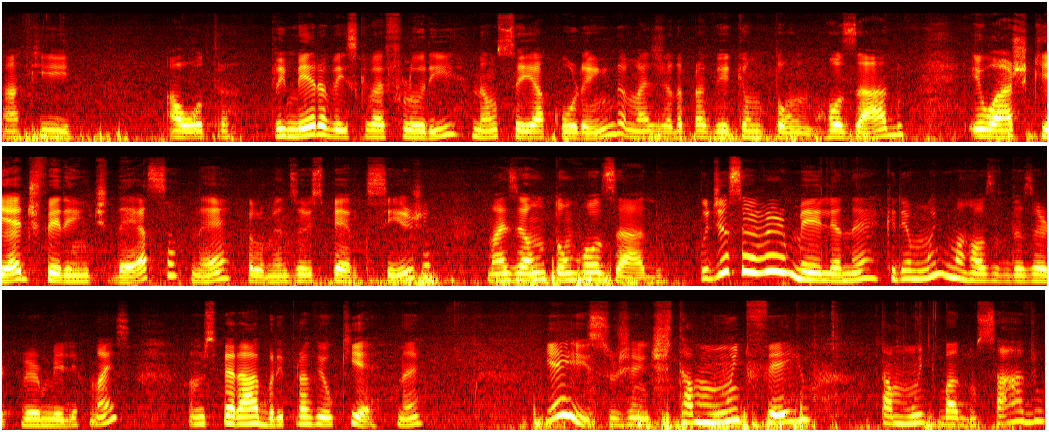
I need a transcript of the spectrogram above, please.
Aqui a outra primeira vez que vai florir, não sei a cor ainda, mas já dá para ver que é um tom rosado. Eu acho que é diferente dessa, né? Pelo menos eu espero que seja, mas é um tom rosado. Podia ser vermelha, né? Queria muito uma rosa do deserto vermelha, mas vamos esperar abrir para ver o que é, né? E é isso, gente. Tá muito feio, tá muito bagunçado.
